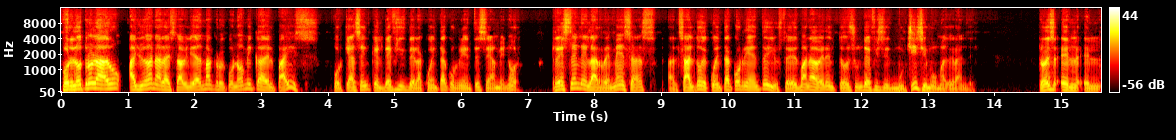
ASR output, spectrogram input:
Por el otro lado, ayudan a la estabilidad macroeconómica del país, porque hacen que el déficit de la cuenta corriente sea menor. Réstenle las remesas al saldo de cuenta corriente y ustedes van a ver entonces un déficit muchísimo más grande. Entonces, el, el,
